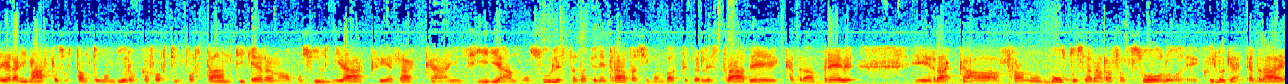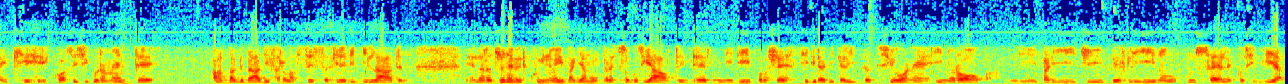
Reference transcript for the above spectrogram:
Era rimasta soltanto con due roccaforti importanti che erano Mosul in Iraq e Raqqa in Siria. Mosul è stata stata penetrata, si combatte per le strade e cadrà a breve e Raqqa fra non molto sarà rasa al suolo e quello che accadrà è che quasi sicuramente al-Baghdadi farà la stessa fine di Bin Laden. Eh, la ragione per cui noi paghiamo un prezzo così alto in termini di processi di radicalizzazione in Europa, di Parigi, Berlino, Bruxelles e così via,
